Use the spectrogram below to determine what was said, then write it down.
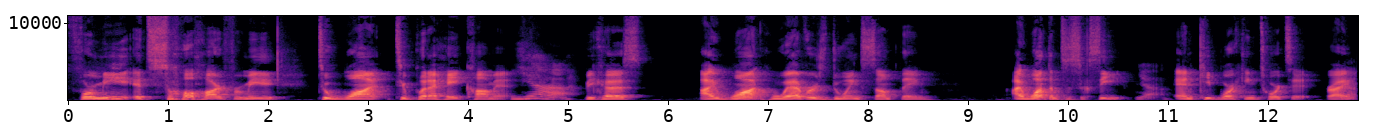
for me, it's so hard for me to want to put a hate comment Yeah. because I want whoever's doing something, I want them to succeed Yeah. and keep working towards it, right? Yeah.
